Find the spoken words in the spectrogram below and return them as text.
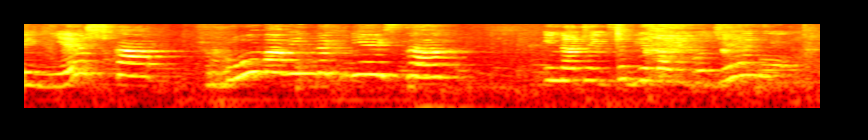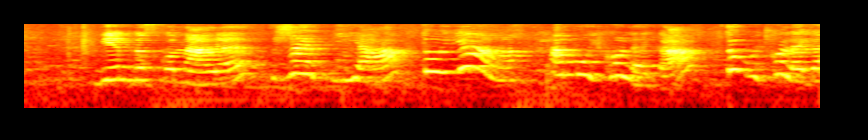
indziej mieszka, fruwa w innych miejscach, inaczej przebiega jego dzień. Wiem doskonale, że ja to ja, a mój kolega to mój kolega.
